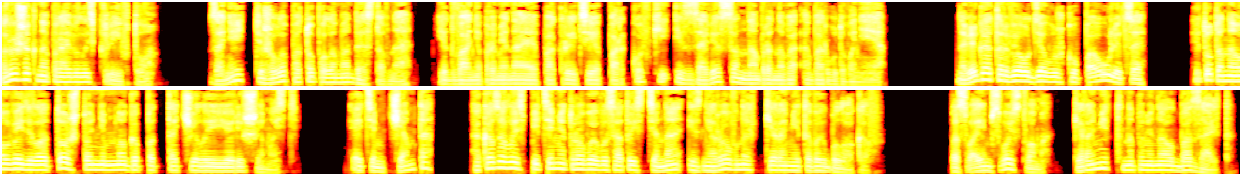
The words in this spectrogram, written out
Рыжик направилась к лифту. За ней тяжело потопала Модестовна, едва не проминая покрытие парковки из-за веса набранного оборудования. Навигатор вел девушку по улице, и тут она увидела то, что немного подточило ее решимость. Этим чем-то оказалась пятиметровой высоты стена из неровных керамитовых блоков. По своим свойствам керамит напоминал базальт,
